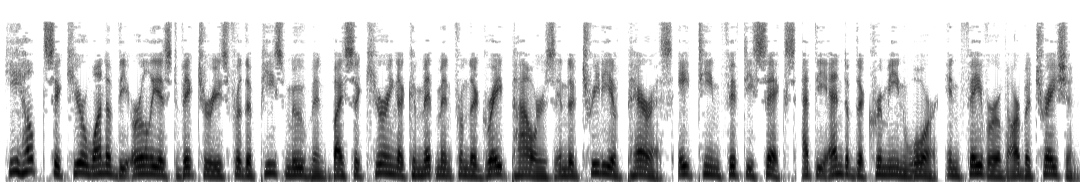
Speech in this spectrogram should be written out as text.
He helped secure one of the earliest victories for the peace movement by securing a commitment from the Great Powers in the Treaty of Paris 1856 at the end of the Crimean War, in favor of arbitration.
